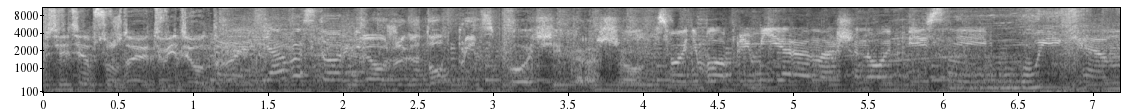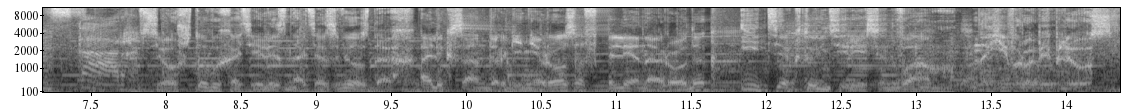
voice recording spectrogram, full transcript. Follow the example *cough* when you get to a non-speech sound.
В сети обсуждают видео драйв. Я в восторге. Я уже готов, в принципе. Очень хорошо. Сегодня была премьера нашей новой песни Weekend Star. Все, что вы хотели знать о звездах. Александр Генерозов, Лена Родок и те, кто интересен вам на Европе плюс.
